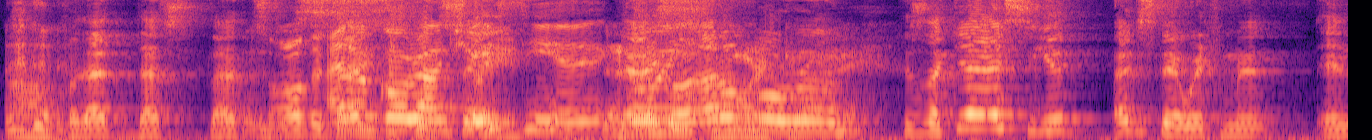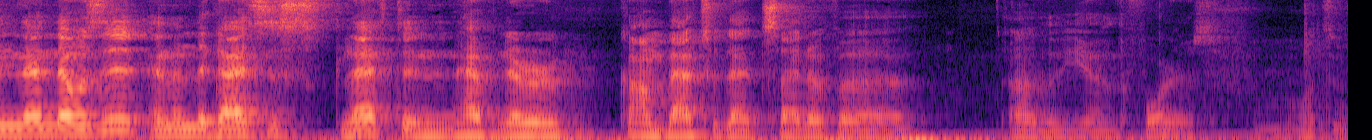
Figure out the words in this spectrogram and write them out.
Uh, but that that's that's all the guys I don't go around say. chasing it. Yeah, That's he I don't Smart go guy. around. He's like, yeah, I see it. I just stay away from it. And then that was it. And then the guys just left and have never gone back to that side of uh of the uh, the forest. What's it?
